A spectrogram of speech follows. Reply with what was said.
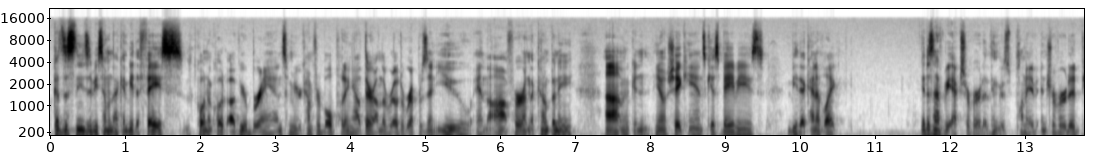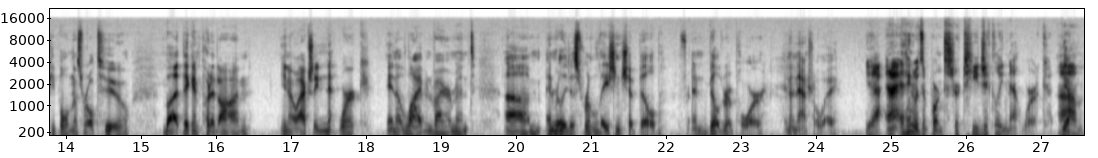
because this needs to be someone that can be the face, quote unquote, of your brand, someone you're comfortable putting out there on the road to represent you and the offer and the company, um, who can you know shake hands, kiss babies, be that kind of like it doesn't have to be extroverted. I think there's plenty of introverted people in this role too, but they can put it on, you know, actually network in a live environment um, and really just relationship build and build rapport in a natural way. Yeah, and I think it was important to strategically network. Yeah. Um,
